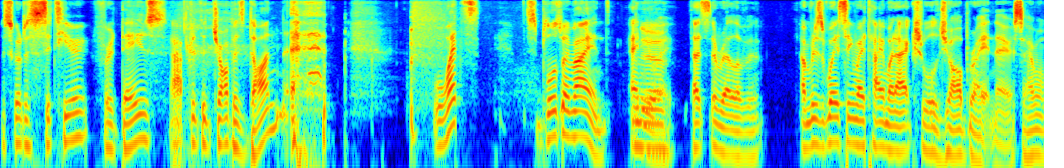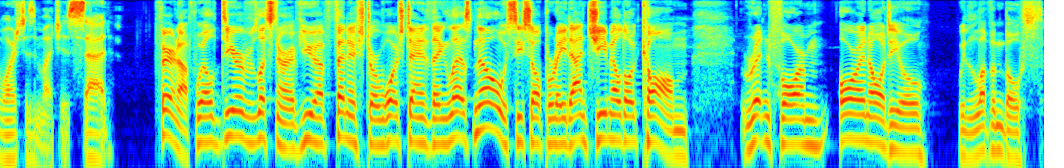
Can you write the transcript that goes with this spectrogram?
let's go to sit here for days after the job is done. what? This blows my mind. Anyway, Yeah. that's irrelevant. I'm just wasting my time on actual job right now, so I haven't watched as much. It's sad. Fair enough. Well, dear listener, if you have finished or watched anything, let us know. Seesawparade at gmail.com. Written form or in audio. We love them both.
